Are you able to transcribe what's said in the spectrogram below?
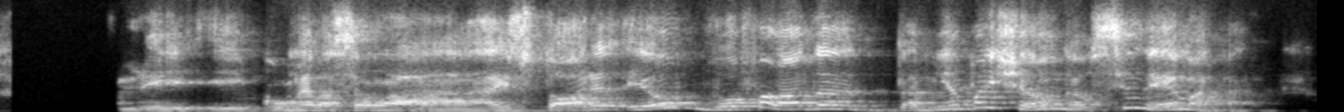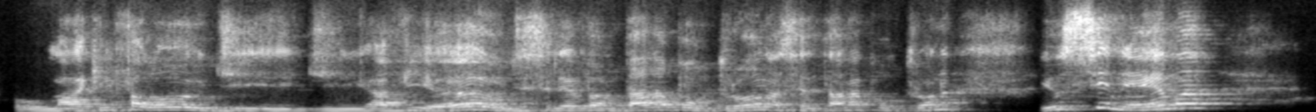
E, e, com relação à, história, eu vou falar da, da minha paixão, né? O cinema, cara. O Malaquim falou de, de avião, de se levantar da poltrona, sentar na poltrona. E o cinema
